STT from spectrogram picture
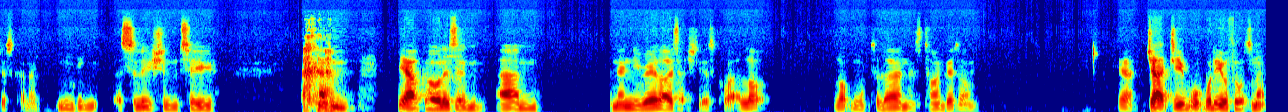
just kind of needing a solution to the alcoholism, um, and then you realise actually there's quite a lot a lot more to learn as time goes on. Yeah, Jack, do you what are your thoughts on that?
